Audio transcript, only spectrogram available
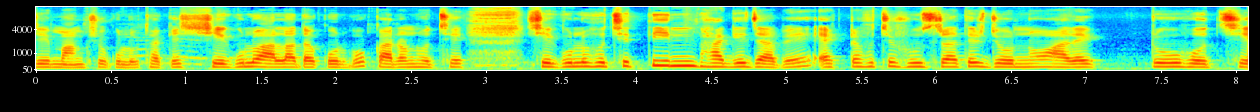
যে মাংসগুলো থাকে, সেগুলো আলাদা করব। কারণ হচ্ছে সেগুলো হচ্ছে তিন ভাগে যাবে। একটা হচ্ছে হুজরাতের জন্য আরেক একটু হচ্ছে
